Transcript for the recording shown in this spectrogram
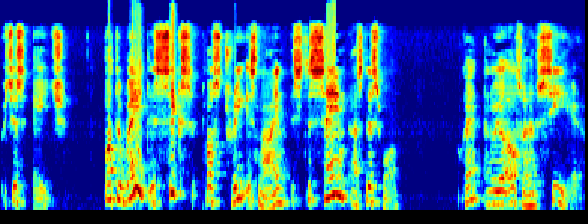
which is H. But the weight is 6 plus 3 is 9. It's the same as this one. Okay, and we also have C here.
